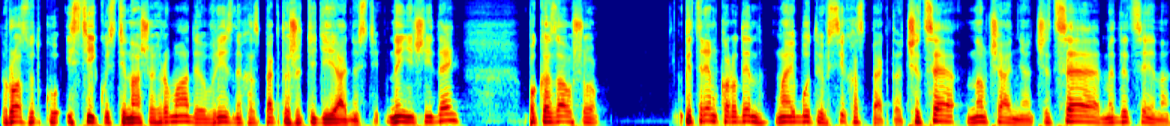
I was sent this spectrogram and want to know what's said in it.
розвитку і стійкості нашої громади в різних аспектах життєдіяльності. Нинішній день показав, що підтримка родин має бути в всіх аспектах: чи це навчання, чи це медицина,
